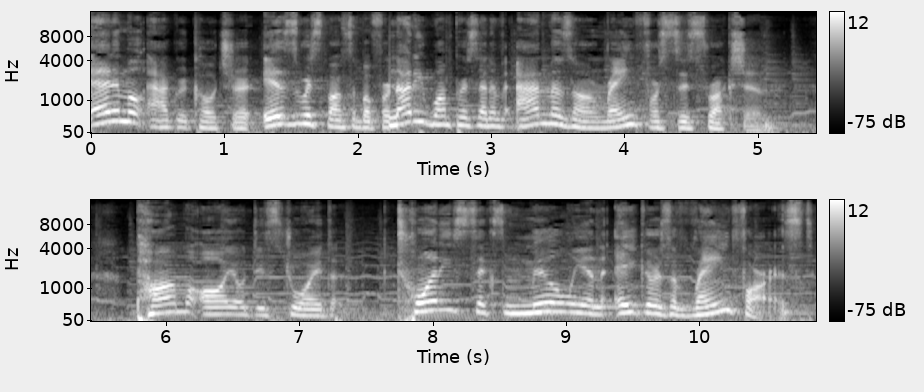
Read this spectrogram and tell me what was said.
Animal agriculture is responsible for 91% of Amazon rainforest destruction. Palm oil destroyed 26 million acres of rainforest,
